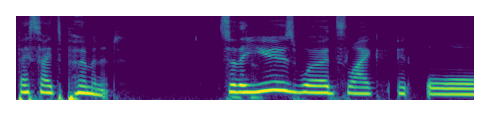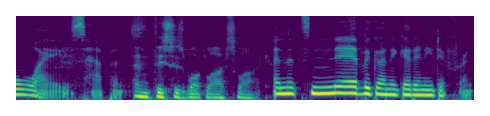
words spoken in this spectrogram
they say it's permanent. So they use words like it always happens. And this is what life's like. and it's never going to get any different.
